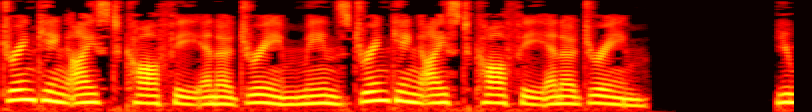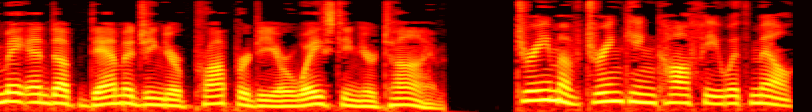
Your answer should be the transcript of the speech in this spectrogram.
Drinking iced coffee in a dream means drinking iced coffee in a dream. You may end up damaging your property or wasting your time. Dream of drinking coffee with milk.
